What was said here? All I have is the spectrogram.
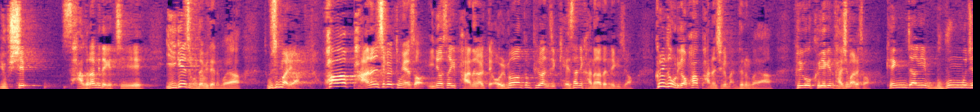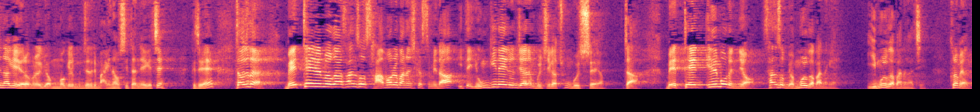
64g이 되겠지. 이게 정답이 되는 거야. 무슨 말이야? 화학 반응식을 통해서 이 녀석이 반응할 때 얼마만큼 필요한지 계산이 가능하다는 얘기죠. 그러니까 우리가 화학 반응식을 만드는 거야. 그리고 그 얘기는 다시 말해서 굉장히 무궁무진하게 여러분을 엿먹일 문제들이 많이 나올 수 있다는 얘기겠지? 그지? 자, 어쨌든 메테일물과 산소 4몰을 반응시켰습니다. 이때 용기 내에 존재하는 물질과 총 몰수예요. 자, 메테인 1몰은요. 산소 몇 몰과 반응해? 2몰과 반응하지. 그러면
